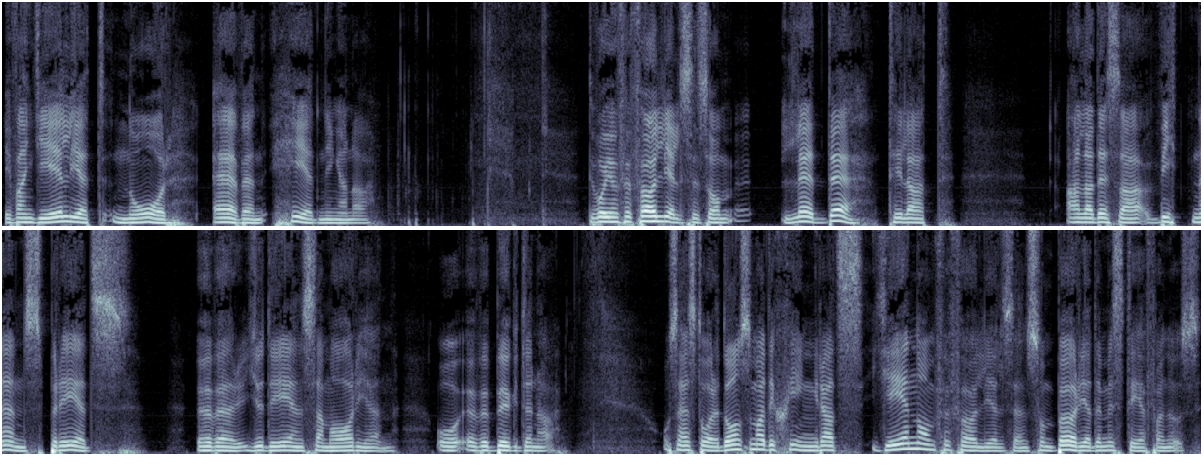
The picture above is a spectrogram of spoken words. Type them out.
Evangeliet når även hedningarna. Det var ju en förföljelse som ledde till att alla dessa vittnen spreds över Judeen, Samarien och över bygderna. Och så här står det, de som hade skingrats genom förföljelsen som började med Stefanus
